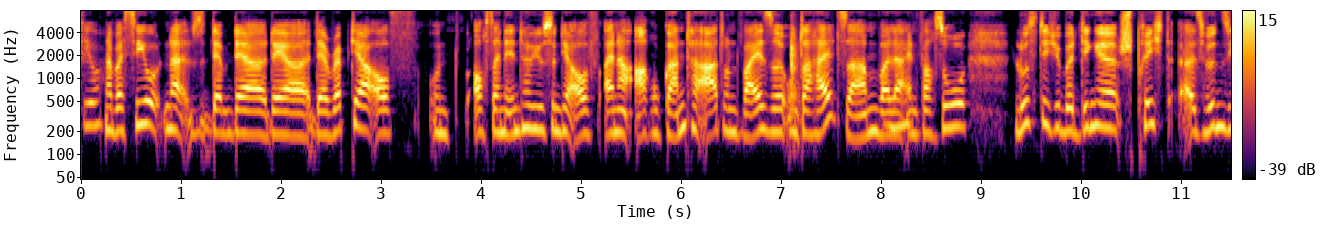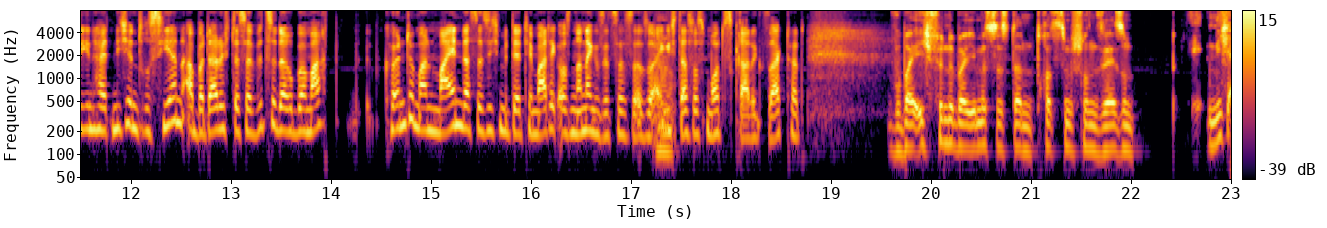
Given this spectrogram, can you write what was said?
Sio? Na, bei Sio, na, der, der, der, der rappt ja auf und auch seine Interviews sind ja auf eine arrogante Art und Weise unterhaltsam, weil er einfach so lustig über Dinge spricht, als würden sie ihn halt nicht interessieren. Aber dadurch, dass er Witze darüber macht, könnte man meinen, dass er sich mit der Thematik auseinandergesetzt hat. Also eigentlich das, was Mortis gerade gesagt hat. Wobei ich finde, bei ihm ist es dann trotzdem schon sehr so ein nicht,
